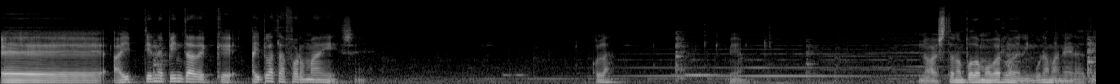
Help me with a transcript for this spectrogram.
Eh, ahí tiene pinta de que... ¿Hay plataforma ahí? Sí. Hola. Bien. No, esto no puedo moverlo de ninguna manera, tío.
